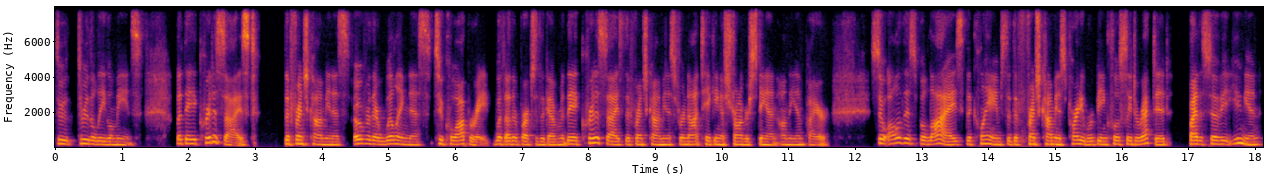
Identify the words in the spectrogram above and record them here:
through through the legal means but they criticized the French communists over their willingness to cooperate with other parts of the government. They had criticized the French communists for not taking a stronger stand on the empire. So, all of this belies the claims that the French Communist Party were being closely directed by the Soviet Union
